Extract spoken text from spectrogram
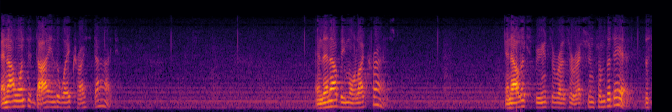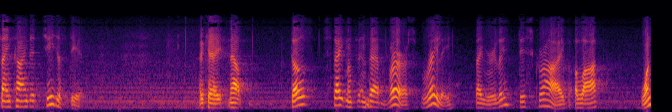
And I want to die in the way Christ died. And then I'll be more like Christ. And I'll experience a resurrection from the dead, the same kind that Jesus did. Okay, now, those statements in that verse really, they really describe a lot one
